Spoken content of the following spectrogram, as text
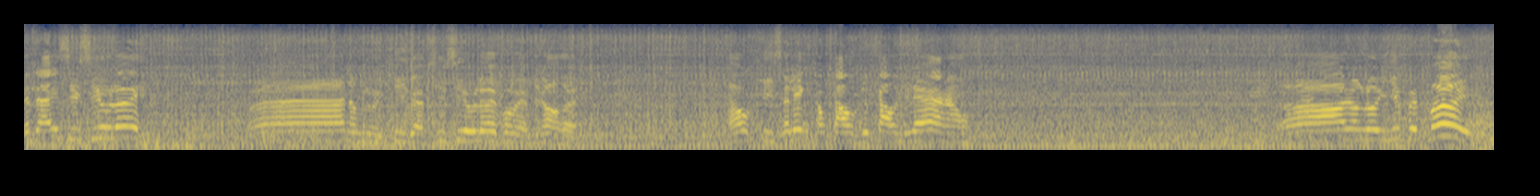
ชิวๆเลยน้องหนุ่ยขี่แบบซิวๆเลยพ่อแม่พี่น้องเลยเอาขี่สเล้งเก่าๆคือเก่านี่แหละเอาน้องหนุ่ยยิ้มเปื่อยๆ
